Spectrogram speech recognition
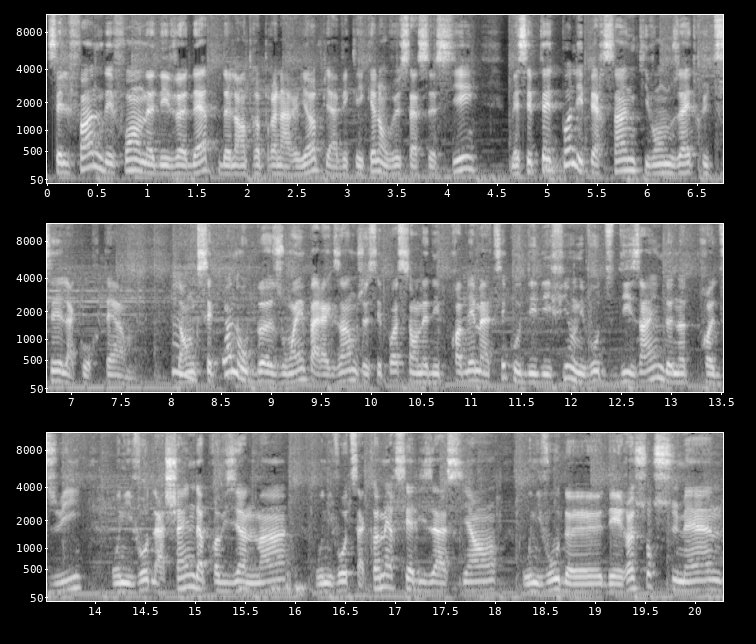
c'est le fun. Des fois, on a des vedettes de l'entrepreneuriat puis avec lesquelles on veut s'associer, mais c'est peut-être pas les personnes qui vont nous être utiles à court terme. Hmm. Donc, c'est quoi nos besoins, par exemple? Je sais pas si on a des problématiques ou des défis au niveau du design de notre produit, au niveau de la chaîne d'approvisionnement, au niveau de sa commercialisation, au niveau de, des ressources humaines,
